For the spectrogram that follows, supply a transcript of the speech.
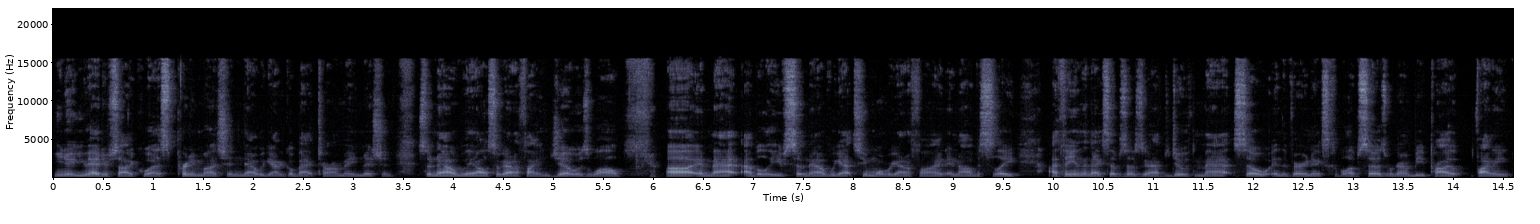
you know, you had your side quest pretty much, and now we got to go back to our main mission. So now they also got to find Joe as well uh, and Matt, I believe. So now we got two more we got to find, and obviously, I think in the next episode is gonna have to do with Matt. So in the very next couple episodes, we're gonna be probably finding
